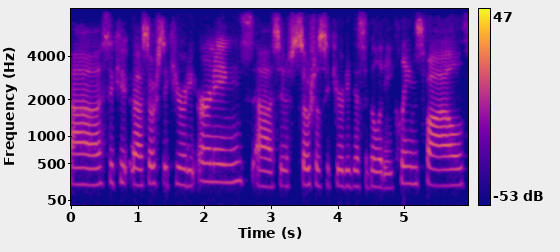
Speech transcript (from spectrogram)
uh, secu uh, Social Security earnings, uh, so Social Security disability claims files,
